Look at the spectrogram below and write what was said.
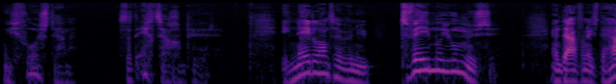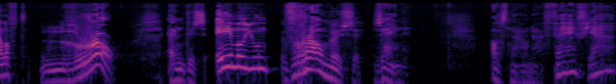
Moet je je voorstellen, als dat echt zou gebeuren. In Nederland hebben we nu 2 miljoen mussen. En daarvan is de helft vrouw. En dus 1 miljoen vrouwmussen zijn er. Als nou na vijf jaar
